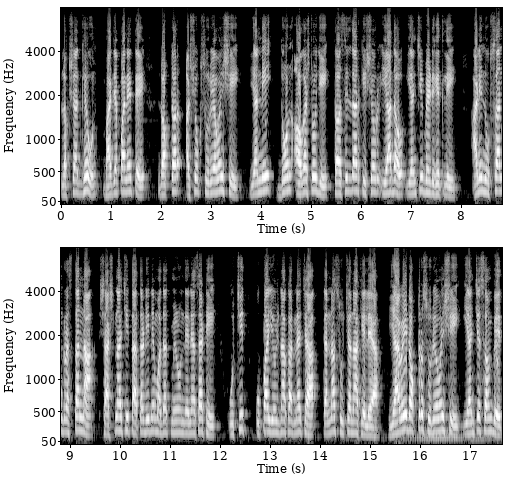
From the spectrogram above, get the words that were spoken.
लक्षात घेऊन भाजपा नेते डॉक्टर अशोक सूर्यवंशी यांनी दोन ऑगस्ट रोजी तहसीलदार किशोर यादव यांची भेट घेतली आणि नुकसानग्रस्तांना शासनाची तातडीने मदत मिळवून देण्यासाठी उचित उपाययोजना करण्याच्या त्यांना सूचना केल्या. यावेळी डॉक्टर सूर्यवंशी यांचे समवेत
